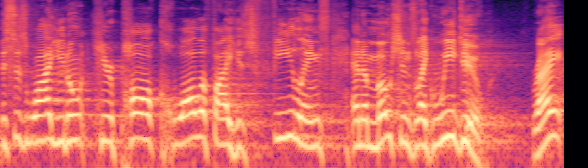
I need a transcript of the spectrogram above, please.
This is why you don't hear Paul qualify his feelings and emotions like we do, right?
